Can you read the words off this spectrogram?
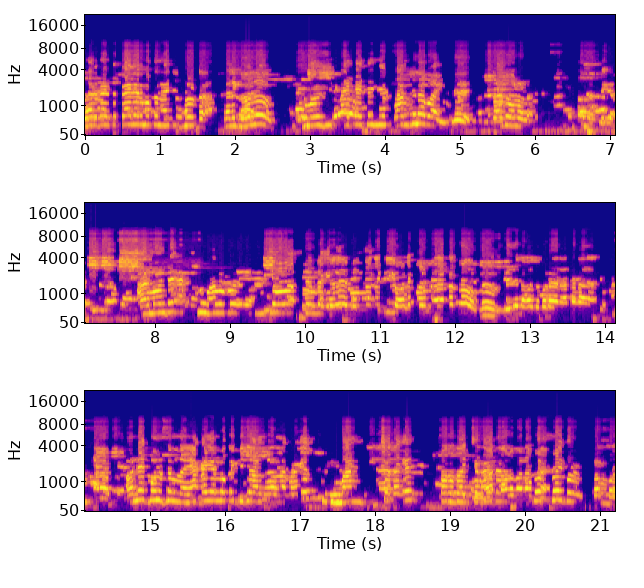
তরকারিতে কাইলের মতন হয়েছে ঝোলটা। তাহলে কি হলো? তোমার শান্তি না ভাই? তাহলে হলো না। আর মনটা একটু ভালো করে আমরা অনেক মানুষ রান্না তো। সেজন্য হয়তো রান্নাটা অনেক মানুষের নাই এক হাজার লোকের যদি রান্না রান্না করে মান ইচ্ছা থাকে তত ইচ্ছা থাকে অবশ্যই করে সম্ভব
